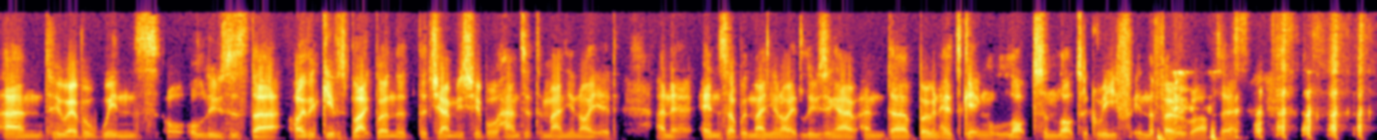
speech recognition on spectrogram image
and whoever wins or, or loses that either gives Blackburn the, the championship or hands it to Man United, and it ends up with Man United losing out and uh, Boneheads getting lots and lots of grief in the photograph there.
